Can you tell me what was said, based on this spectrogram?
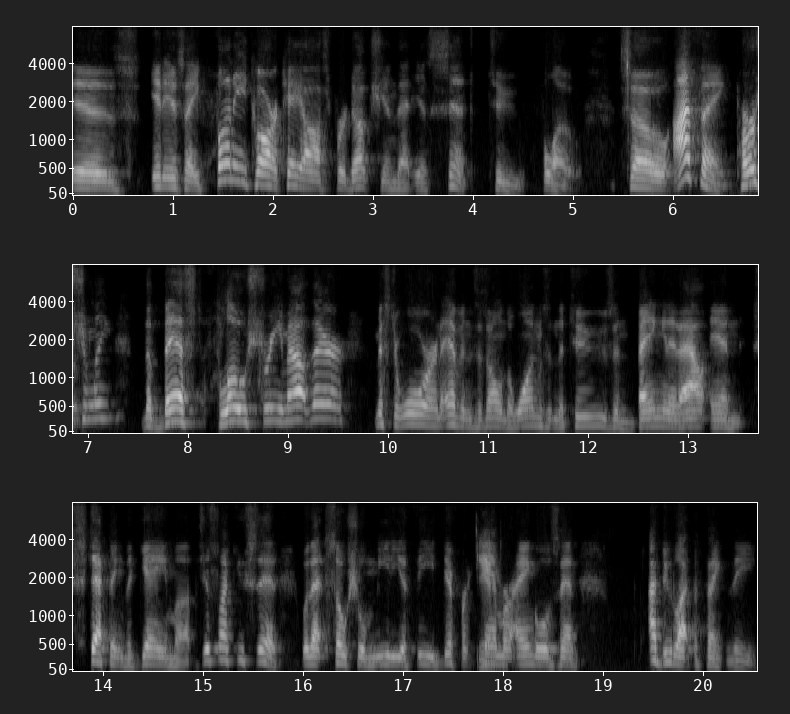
is it is a funny car chaos production that is sent to flow. So I think personally, the best flow stream out there Mr. Warren Evans is on the ones and the twos and banging it out and stepping the game up, just like you said, with that social media feed, different yeah. camera angles. And I do like to think the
